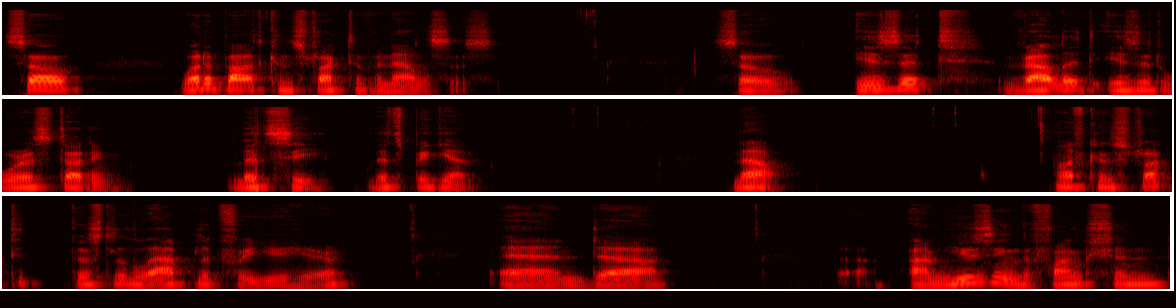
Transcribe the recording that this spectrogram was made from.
So, what about constructive analysis? So, is it valid? Is it worth studying? Let's see. Let's begin. Now, I've constructed this little applet for you here, and uh, I'm using the function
